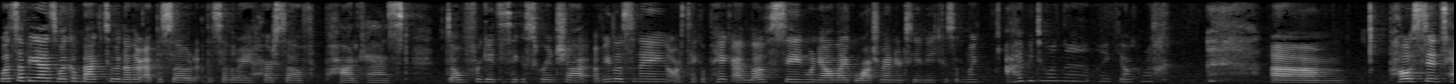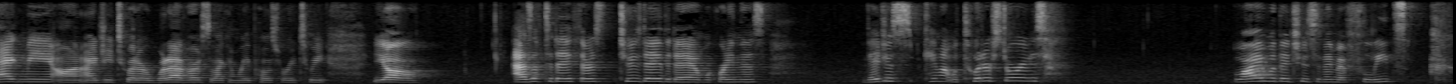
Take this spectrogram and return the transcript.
What's up, you guys? Welcome back to another episode of the Celebrate Herself podcast. Don't forget to take a screenshot of you listening or take a pic. I love seeing when y'all like watch me on your TV because I'm like, I'd be doing that. Like, y'all come um, post it, tag me on IG, Twitter, whatever, so I can repost, retweet. Yo, as of today, Thursday, Tuesday, the day I'm recording this, they just came out with Twitter stories. Why would they choose to name it Fleets?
